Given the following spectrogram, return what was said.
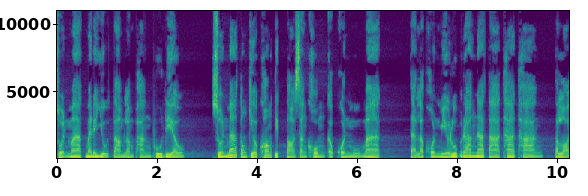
ส่วนมากไม่ได้อยู่ตามลำพังผู้เดียว ส่วนมากต้องเกี่ยวข้องติดต่อสังคมกับคนหมู่มาก แต่ละคนมีรูปร่างหน้าตาท่าทาง ตลอด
